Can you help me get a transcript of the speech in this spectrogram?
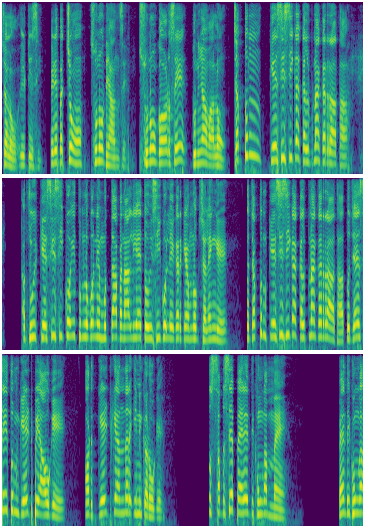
चलो ईटीसी मेरे बच्चों, सुनो ध्यान से। सुनो गौर से, दुनिया वालों। जब तुम केसीसी का कल्पना कर रहा था, अब जो केसीसी को ही तुम लोगों ने मुद्दा बना लिया है तो इसी को लेकर के हम लोग चलेंगे। तो जब तुम केसीसी का कल्पना कर रहा था तो जैसे ही तुम गेट पे आओगे और गेट के अंदर इन करोगे तो सबसे पहले दिखूँगा मैं। मैं दिखूँगा,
